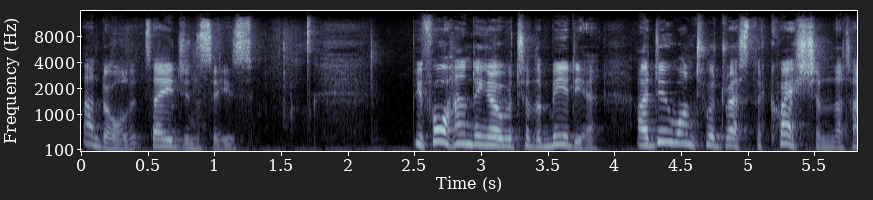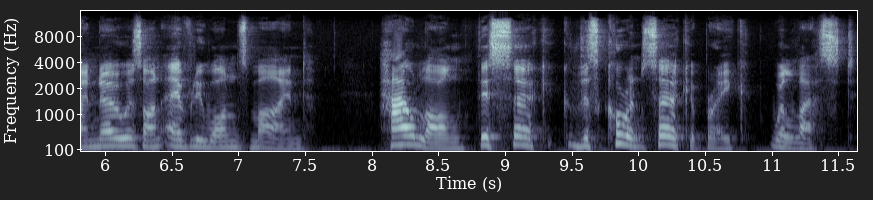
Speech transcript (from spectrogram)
and all its agencies. Before handing over to the media, I do want to address the question that I know is on everyone's mind how long this, this current circuit break will last.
